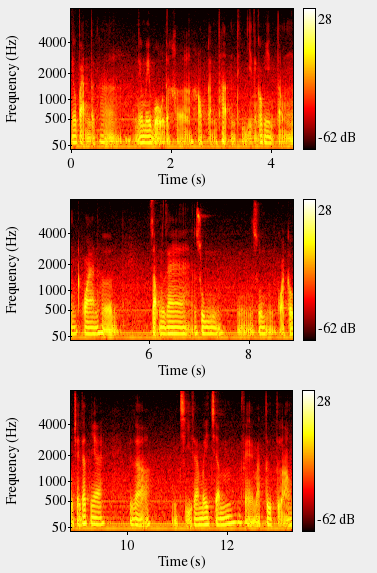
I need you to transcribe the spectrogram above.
Nếu bạn được uh, nếu mấy bộ được học cẩn thận thì nhìn góc nhìn tổng quan hơn. Rộng ra, zoom zoom quả cầu trái đất nha. Bây giờ chỉ ra mấy chấm về mặt tư tưởng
